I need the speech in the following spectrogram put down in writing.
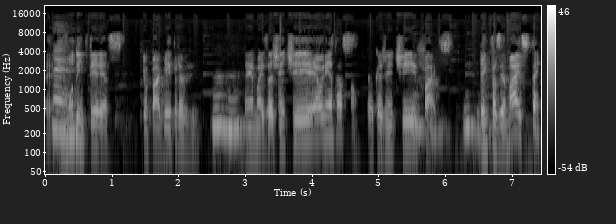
É, é. O mundo inteiro é assim eu paguei para ver. Uhum. Né? Mas a gente é orientação, é o que a gente uhum. faz. Uhum. Tem que fazer mais? Tem,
